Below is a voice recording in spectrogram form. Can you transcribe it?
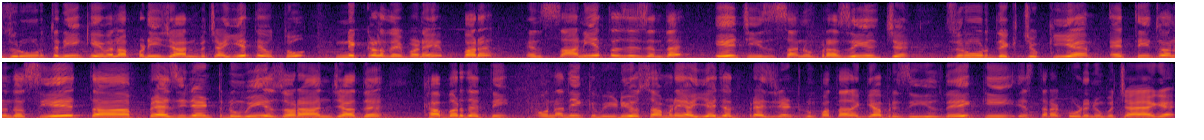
ਜ਼ਰੂਰਤ ਨਹੀਂ, ਕੇਵਲ ਆਪਣੀ ਜਾਨ ਬਚਾਈਏ ਤੇ ਉੱਥੋਂ ਨਿਕਲਦੇ ਬਣੇ। ਪਰ ਇਨਸਾਨੀਅਤ ਅਜੇ ਜ਼ਿੰਦਾ ਇਹ ਚੀਜ਼ ਸਾਨੂੰ ਬ੍ਰਾਜ਼ੀਲ 'ਚ ਜ਼ਰੂਰ ਦਿਖ ਚੁੱਕੀ ਹੈ। ਇੱਥੇ ਤੁਹਾਨੂੰ ਦੱਸੀਏ ਤਾਂ ਪ੍ਰੈਜ਼ੀਡੈਂਟ ਨੂੰ ਵੀ ਇਸ ਦੌਰਾਨ ਜਦ ਖਬਰ ਦਿੱਤੀ, ਉਹਨਾਂ ਦੀ ਇੱਕ ਵੀਡੀਓ ਸਾਹਮਣੇ ਆਈ ਹੈ, ਜਦ ਪ੍ਰੈਜ਼ੀਡੈਂਟ ਨੂੰ ਪਤਾ ਲੱਗਿਆ ਬ੍ਰਾਜ਼ੀਲ ਦੇ ਕਿ ਇਸ ਤਰ੍ਹਾਂ ਘੋੜੇ ਨੂੰ ਬਚਾਇਆ ਗਿਆ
